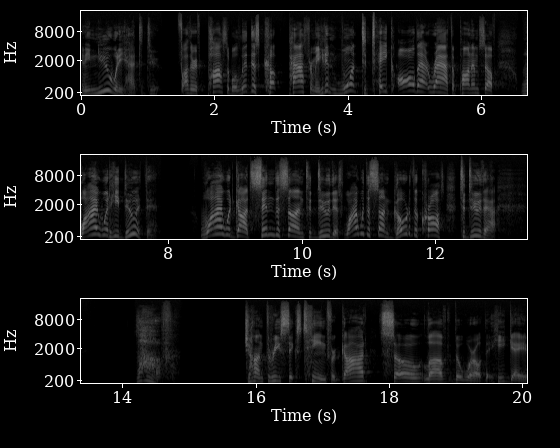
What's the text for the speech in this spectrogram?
And he knew what he had to do. Father, if possible, let this cup pass from me. He didn't want to take all that wrath upon himself. Why would he do it then? Why would God send the Son to do this? Why would the Son go to the cross to do that? Love. John 3:16 for God so loved the world that he gave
